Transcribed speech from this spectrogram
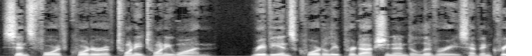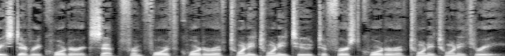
Since fourth quarter of 2021, Rivian's quarterly production and deliveries have increased every quarter except from fourth quarter of 2022 to first quarter of 2023.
